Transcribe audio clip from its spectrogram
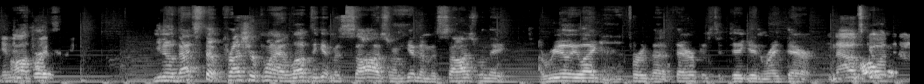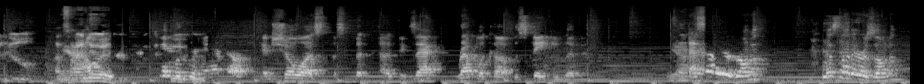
In oh, you know, that's the pressure point. I love to get massaged when I'm getting a massage when they. I really like mhm. for the therapist to dig in right there. Now it's going downhill. That's yeah. how I do it. You put your hand up and show us the, the uh, exact replica of the state you live in. Yeah. That's not Arizona. That's not Arizona.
